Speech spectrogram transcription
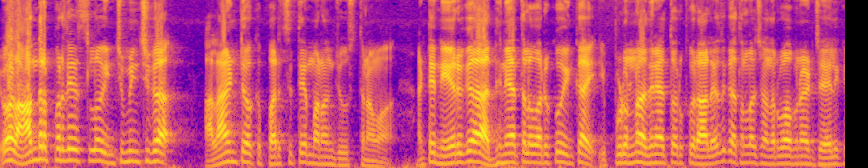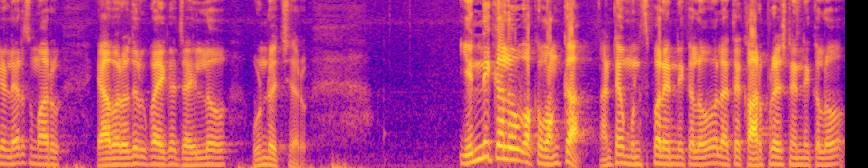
ఇవాళ ఆంధ్రప్రదేశ్లో ఇంచుమించుగా అలాంటి ఒక పరిస్థితే మనం చూస్తున్నామా? అంటే నేరుగా అధినేతల వరకు ఇంకా ఇప్పుడున్న అధినేత వరకు రాలేదు. గతంలో చంద్రబాబు నాయుడు జైలుకి వెళ్ళారు. సుమారు యాభై రోజులకు పైగా జైల్లో ఉండొచ్చారు. ఎన్నికలు ఒక వంక. అంటే మున్సిపల్ ఎన్నికలో లేకపోతే కార్పొరేషన్ ఎన్నికలో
